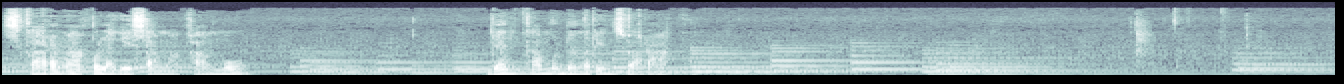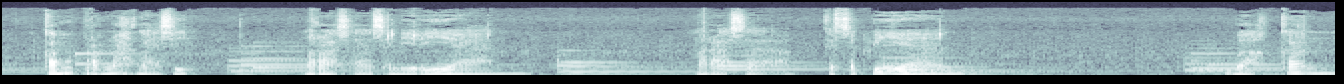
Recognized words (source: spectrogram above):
sekarang aku lagi sama kamu, dan kamu dengerin suara aku. Kamu pernah gak sih merasa sendirian, merasa kesepian, bahkan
